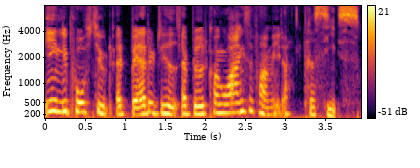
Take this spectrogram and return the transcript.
egentlig positivt, at bæredygtighed er blevet et konkurrenceparameter. Præcis.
